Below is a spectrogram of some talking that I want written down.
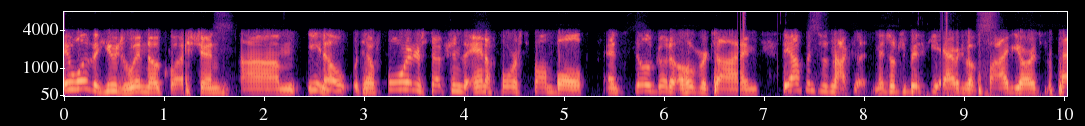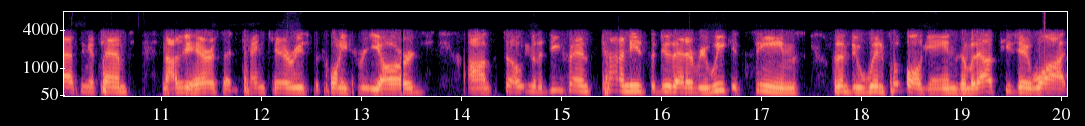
It was a huge win, no question. Um, you know, with four interceptions and a forced fumble and still go to overtime, the offense was not good. Mitchell Trubisky averaged about five yards per passing attempt. Najee Harris had 10 carries for 23 yards. Um, so, you know, the defense kind of needs to do that every week, it seems, for them to win football games. And without TJ Watt,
